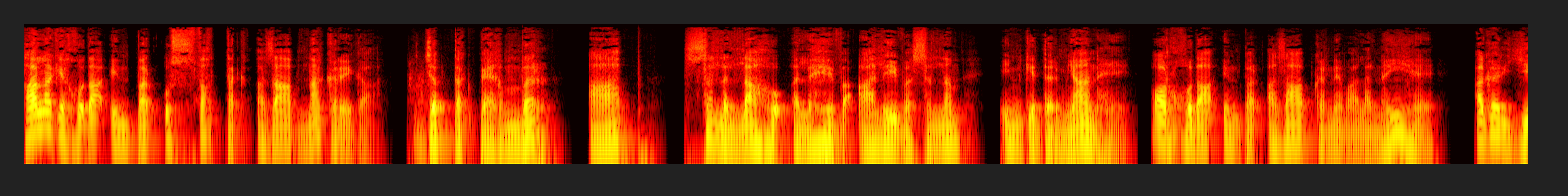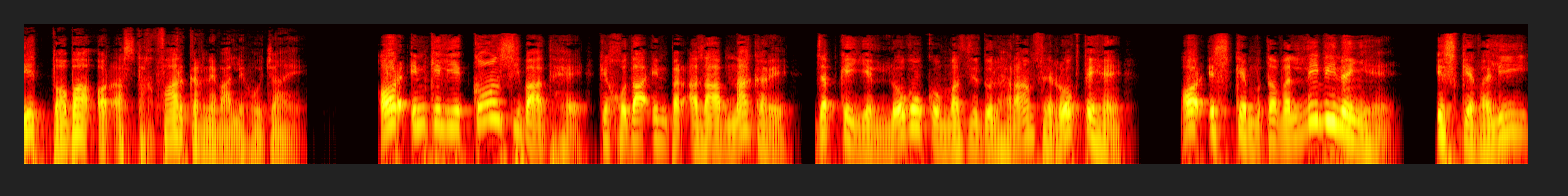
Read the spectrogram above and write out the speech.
حالانکہ خدا ان پر اس وقت تک عذاب نہ کرے گا جب تک پیغمبر آپ صلی اللہ علیہ و وسلم ان کے درمیان ہیں اور خدا ان پر عذاب کرنے والا نہیں ہے۔ اگر یہ توبہ اور استغفار کرنے والے ہو جائیں۔ اور ان کے لیے کون سی بات ہے کہ خدا ان پر عذاب نہ کرے جبکہ یہ لوگوں کو مسجد الحرام سے روکتے ہیں اور اس کے متولی بھی نہیں ہیں۔ اس کے ولی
